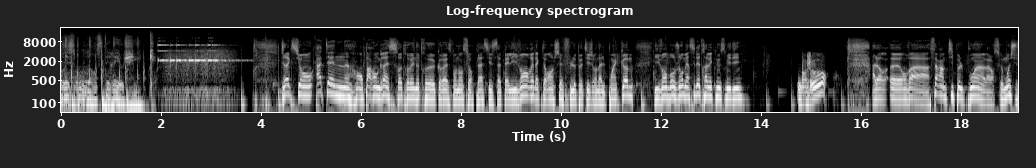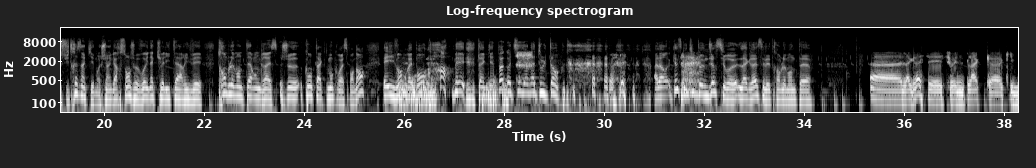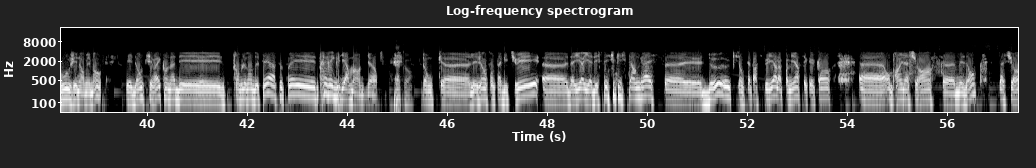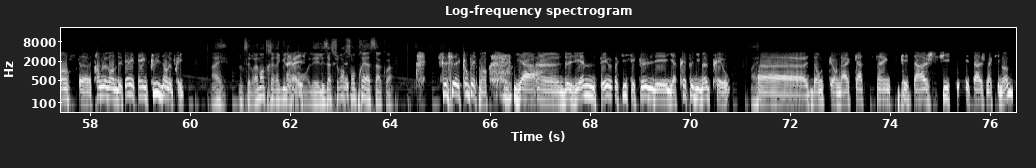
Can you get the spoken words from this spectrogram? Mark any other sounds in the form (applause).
correspondant stéréochic. Direction Athènes, on part en Grèce, retrouver notre correspondant sur place, il s'appelle Yvan, rédacteur en chef lepetitjournal.com. Yvan, bonjour, merci d'être avec nous ce midi. Bonjour. Alors, euh, on va faire un petit peu le point. Alors, parce que moi, je suis très inquiet. Moi, je suis un garçon. Je vois une actualité arriver. Tremblement de terre en Grèce. Je contacte mon correspondant et Yvan me répond Ah, (laughs) mais t'inquiète pas, Gauthier, il y en a tout le temps. (laughs) (laughs) Alors, qu'est-ce que tu peux me dire sur euh, la Grèce et les tremblements de terre? Euh, La Grèce est sur une plaque euh, qui bouge énormément. Et donc, c'est vrai qu'on a des tremblements de terre à peu près très régulièrement. D'accord. Donc, euh, les gens sont habitués. Euh, D'ailleurs, il y a des spécificités en Grèce, euh, deux, qui sont très particulières. La première, c'est que quand euh, on prend une assurance euh, maison, l'assurance euh, tremblement de terre est incluse dans le prix. Ouais, donc c'est vraiment très régulier. Ouais. Les, les assureurs sont prêts à ça, quoi. (laughs) Complètement. Il y a un deuxième fait aussi, c'est que les, il y a très peu d'immeubles très hauts. Ouais. Euh, donc on a 4, 5 étages, 6 étages maximum.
